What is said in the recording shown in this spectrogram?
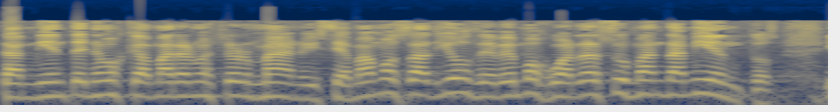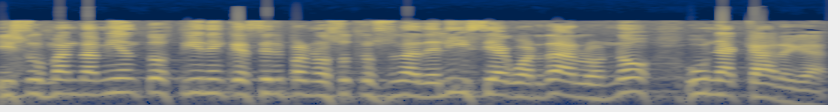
también tenemos que amar a nuestro hermano. Y si amamos a Dios, debemos guardar sus mandamientos. Y sus mandamientos tienen que ser para nosotros una delicia guardarlos, no una carga.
